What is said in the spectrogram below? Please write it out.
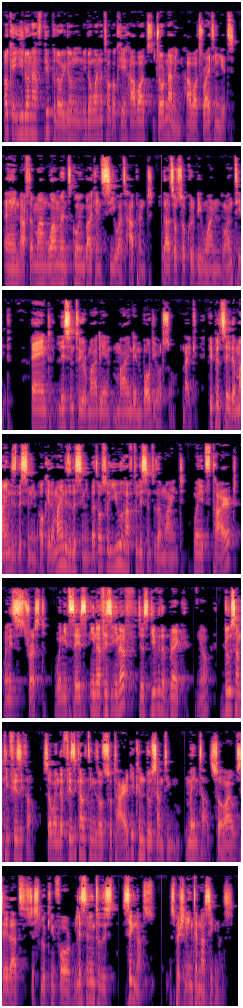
Okay, you don't have people or you don't, you don't want to talk. Okay, how about journaling? How about writing it? And after one month, going back and see what happened. That's also could be one, one tip and listen to your mind and body also. Like people say the mind is listening. Okay, the mind is listening, but also you have to listen to the mind. When it's tired, when it's stressed, when it says enough is enough, just give it a break, you know, do something physical. So when the physical thing is also tired, you can do something mental. So I would say that just looking for listening to these signals, especially internal signals.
